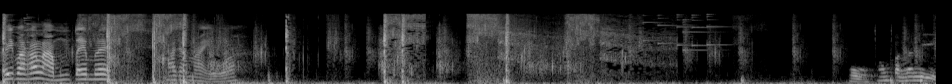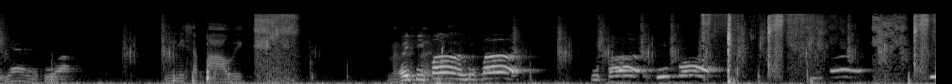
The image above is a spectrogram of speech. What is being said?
เฮ้ยมาข้างหลังมึงเต็มเลย มาจากไหนวะโอ้โหห้องปันนั่นมีอีกแน่เลยกูว่า มันมีสปาวอีกมันเฮ้ยไม่พีเปอร์พีเปอร์ พีเปอร์พีเปอร์พีเปอร์พี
